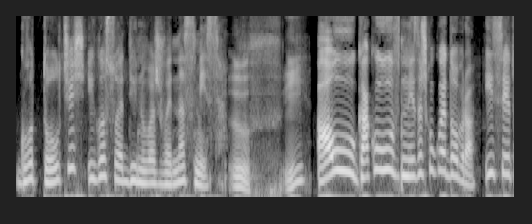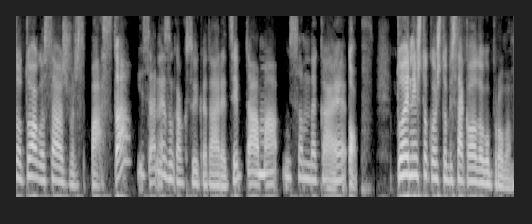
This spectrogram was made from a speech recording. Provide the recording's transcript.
го толчиш и го соединуваш во една смеса. Уф, и? Ау, како уф, не знаеш колку е добро. И сето тоа го ставаш врз паста и сега не знам како се вика таа рецепта, ама мислам дека е топ. Тоа е нешто кое што би сакала да го пробам.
